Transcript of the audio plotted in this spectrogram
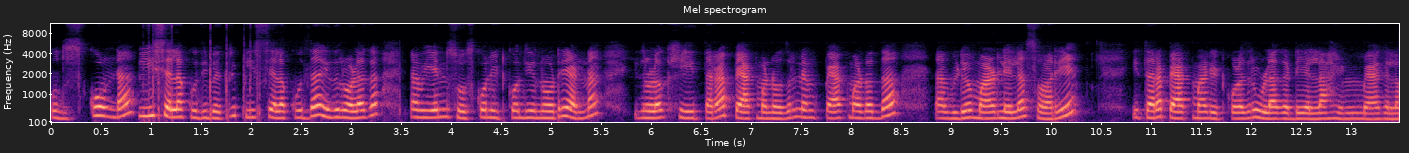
ಕುದಿಸ್ಕೊಂಡ ಪೀಸ್ ಎಲ್ಲ ಕುದಿಬೇಕ್ರಿ. ಪೀಸ್ ಎಲ್ಲ ಕುದ್ದ ಇದ್ರೊಳಗೆ ನಾವು ಏನು ಸೋಸ್ಕೊಂಡು ಇಟ್ಕೊಂಡಿವಿ ನೋಡಿರಿ ಅಣ್ಣ ಇದ್ರೊಳಗೆ ಈ ಥರ ಪ್ಯಾಕ್ ಮಾಡೋದ್ರಿ. ನಂಗೆ ಪ್ಯಾಕ್ ಮಾಡೋದ ನಾವು ವಿಡಿಯೋ ಮಾಡಲಿಲ್ಲ, ಸಾರಿ. ಈ ಥರ ಪ್ಯಾಕ್ ಮಾಡಿ ಇಟ್ಕೊಳ್ಳೋದ್ರೆ ಉಳ್ಳಾಗಡ್ಡಿ ಎಲ್ಲ ಹೆಂಗೆ ಮ್ಯಾಗೆಲ್ಲ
